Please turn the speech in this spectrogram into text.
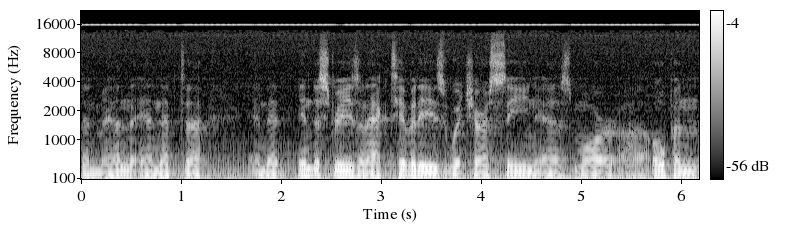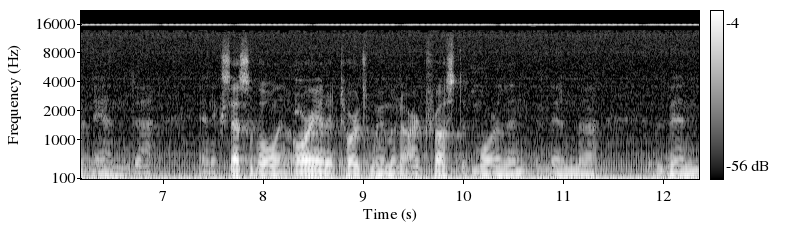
than men, and that, and that industries and activities which are seen as more open and and accessible and oriented towards women are trusted more than, than, uh, than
